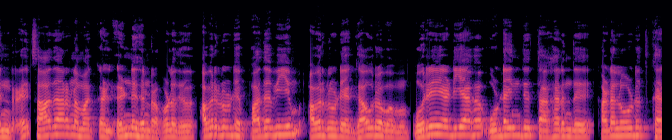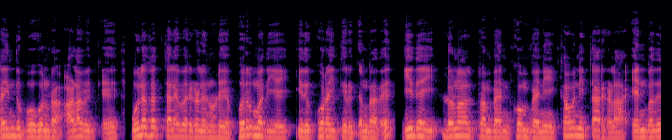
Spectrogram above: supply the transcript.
என்று சாதாரண மக்கள் எண்ணுகின்ற பொழுது அவர்களுடைய பதவியும் அவர்களுடைய கௌரவமும் ஒரே அடியாக உடைந்து தகர்ந்து கடலோடு கரைந்து போகின்ற அளவிற்கு உலக தலைவர்களினுடைய பெருமதியை இது குறைத்திருக்கின்றது. இதை டொனால்ட் ட்ரம்ப் அண்ட் கம்பெனி கவனித்தார்களா என்பது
